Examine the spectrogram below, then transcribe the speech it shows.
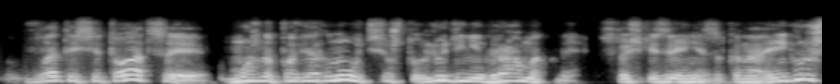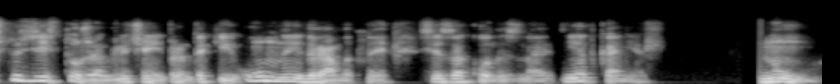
в этой ситуации можно повернуть все, что люди неграмотные с точки зрения закона. Я не говорю, что здесь тоже англичане прям такие умные, грамотные, все законы знают. Нет, конечно. Ну,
